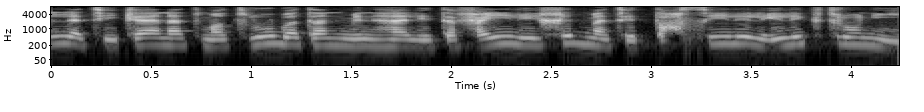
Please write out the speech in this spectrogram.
التي كانت مطلوبة منها لتفعيل خدمة التحصيل الإلكتروني.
